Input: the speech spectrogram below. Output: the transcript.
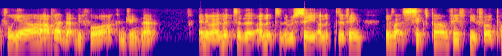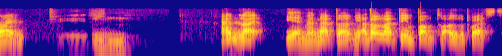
I thought, "Yeah, I've had that before. I can drink that." Anyway, I looked at the I looked at the receipt. I looked at the thing. It was like six pound fifty for a pint. Jeez. Mm. And like, yeah, man, that burnt me. I don't like being bumped or overpriced.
